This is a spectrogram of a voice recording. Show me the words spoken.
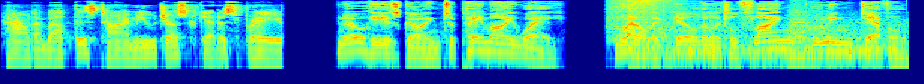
How about this time you just get a spray? No he is going to pay my way. Well it killed the little flying pooing devil.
